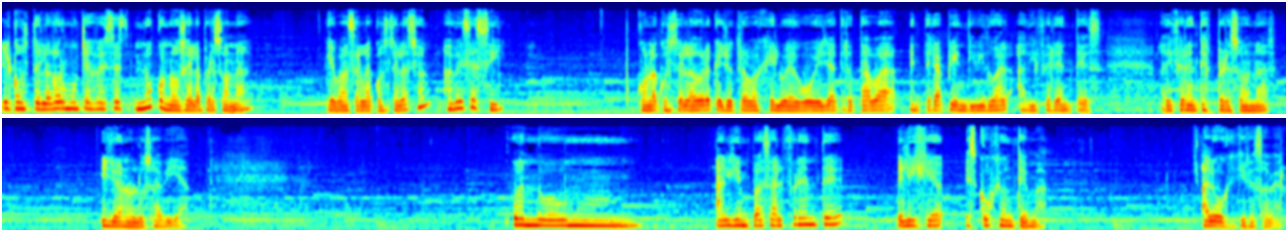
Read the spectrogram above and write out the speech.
el constelador muchas veces no conoce a la persona que va a hacer la constelación, a veces sí. Con la consteladora que yo trabajé luego, ella trataba en terapia individual a diferentes, a diferentes personas y yo no lo sabía. Cuando mm, alguien pasa al frente, elige, escoge un tema, algo que quiere saber.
